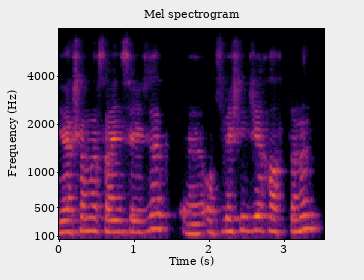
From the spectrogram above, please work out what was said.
İyi akşamlar sayın seyirciler. Ee, 35. haftanın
